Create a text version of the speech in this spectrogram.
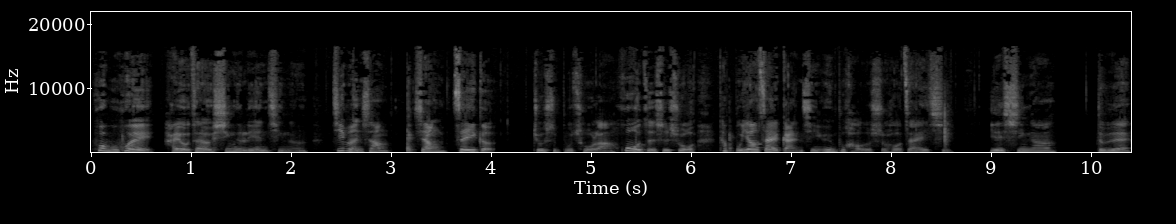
会不会还有再有新的恋情呢？基本上像这个就是不错啦，或者是说他不要在感情运不好的时候在一起也行啊，对不对？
